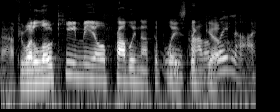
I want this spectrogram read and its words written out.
Now, if you want a low-key meal, probably not the mm, place to go. Probably not.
